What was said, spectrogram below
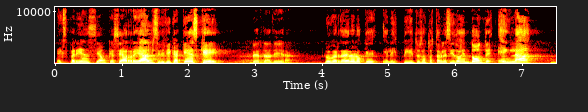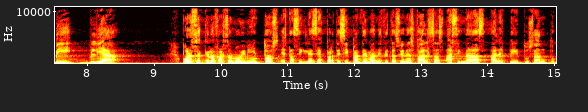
experiencia, aunque sea real, significa que es que verdadera. Lo verdadero es lo que el Espíritu Santo ha establecido en dónde? En la Biblia. Por eso es que los falsos movimientos, estas iglesias participan de manifestaciones falsas asignadas al Espíritu Santo.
